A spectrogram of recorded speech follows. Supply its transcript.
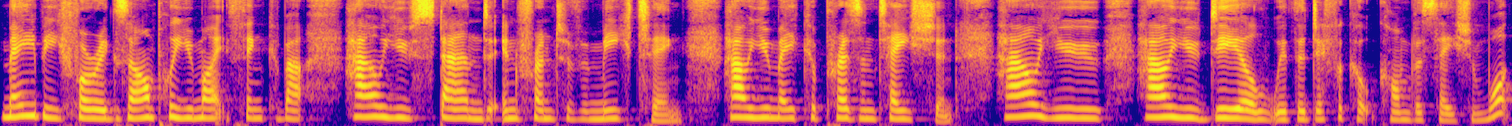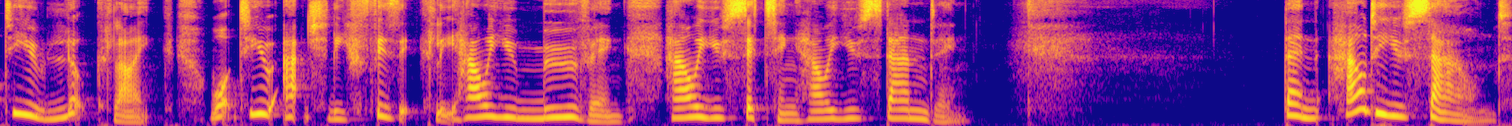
Maybe, for example, you might think about how you stand in front of a meeting, how you make a presentation, how you how you deal with a difficult conversation. What do you look like? What do you actually physically? How are you moving? How are you sitting? How are you standing? Then, how do you sound?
